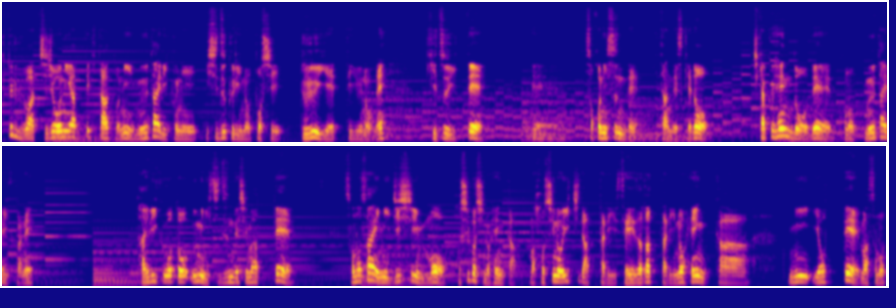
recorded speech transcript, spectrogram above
クトゥルフは地上にやってきた後にムー大陸に石造りの都市、ルルイエっていうのをね、築いて、えー、そこに住んでいたんですけど、地殻変動でこのムー大陸がね、大陸ごと海に沈んでしまって、その際に自身も星々の変化、まあ、星の位置だったり星座だったりの変化によって、まあ、その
